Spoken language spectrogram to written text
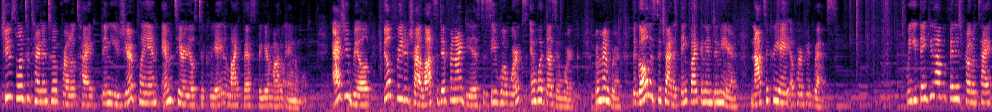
choose one to turn into a prototype, then use your plan and materials to create a life vest for your model animal. As you build, feel free to try lots of different ideas to see what works and what doesn't work. Remember, the goal is to try to think like an engineer, not to create a perfect vest. When you think you have a finished prototype,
